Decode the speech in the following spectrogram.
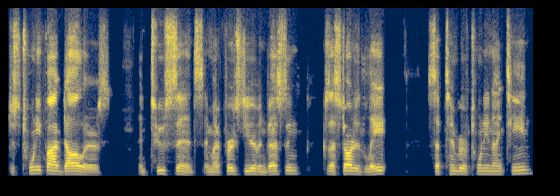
just $25.02 in my first year of investing because I started late, September of 2019.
